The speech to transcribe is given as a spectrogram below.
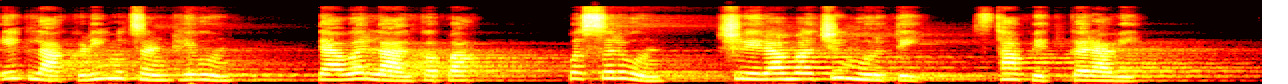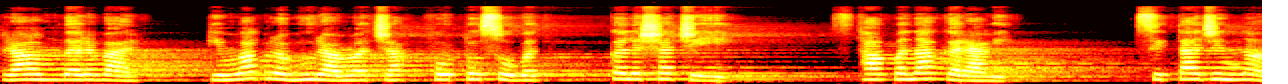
एक लाकडी मचण ठेवून त्यावर लाल कपा पसरवून श्रीरामाची मूर्ती स्थापित करावी. राम दरबार किंवा प्रभू रामाच्या फोटो सोबत कलशाचीही स्थापना करावी. सीताजींना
